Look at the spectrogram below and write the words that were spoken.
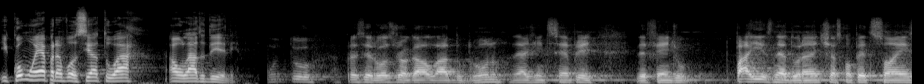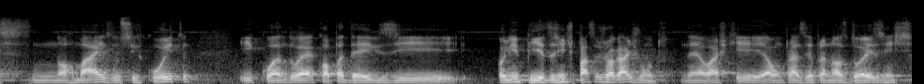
E como é para você atuar ao lado dele? Muito prazeroso jogar ao lado do Bruno. Né? A gente sempre defende o país né? durante as competições normais do circuito e quando é Copa Davis e Olimpíadas a gente passa a jogar junto. Né? Eu acho que é um prazer para nós dois. A gente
